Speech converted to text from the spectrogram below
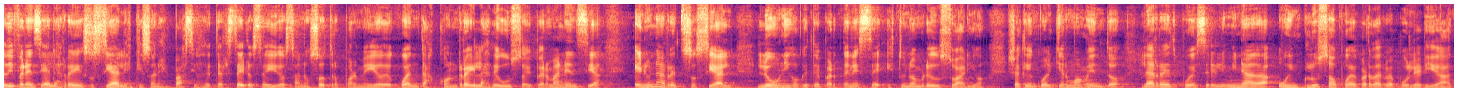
A diferencia de las redes sociales, que son espacios de terceros cedidos a nosotros por medio de cuentas con reglas de uso y permanencia, en una red social lo único que te pertenece es tu nombre de usuario, ya que en cualquier momento la red puede ser eliminada o incluso puede perder popularidad.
